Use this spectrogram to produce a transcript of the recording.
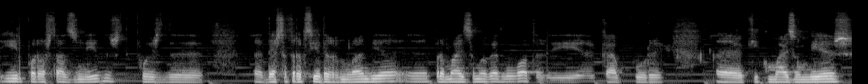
ir para os Estados Unidos, depois de, desta travessia da Groenlândia, para mais uma Badwater, e acabo por, aqui com mais um mês,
